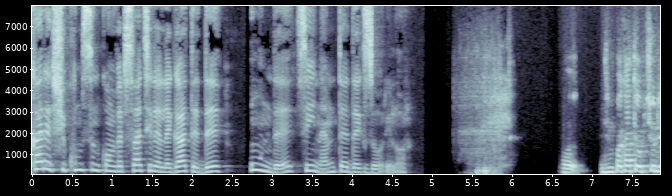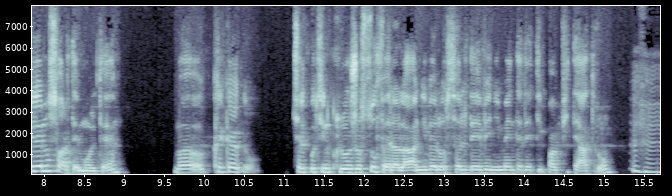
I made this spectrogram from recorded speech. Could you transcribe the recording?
care și cum sunt conversațiile legate de unde ținem TEDx-orilor. Din păcate, opțiunile nu sunt foarte multe. Cred că cel puțin Clujul suferă la nivelul săl de evenimente de tip amfiteatru. Uh-huh.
